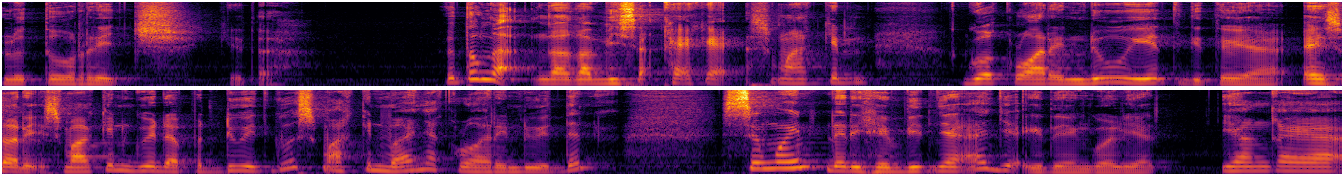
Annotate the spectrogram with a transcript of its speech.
lu tuh rich gitu. Lu tuh nggak nggak nggak bisa kayak kayak semakin gue keluarin duit gitu ya. Eh sorry semakin gue dapet duit gue semakin banyak keluarin duit. Dan semua ini dari habitnya aja gitu yang gue lihat. Yang kayak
